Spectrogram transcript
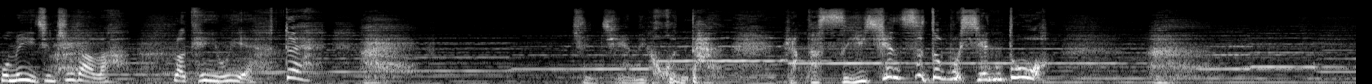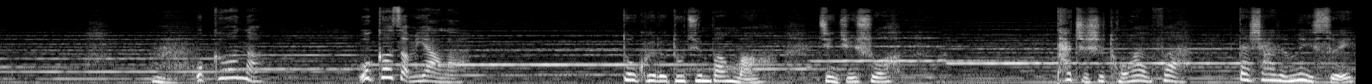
我们已经知道了，老天有眼。对。哎，俊杰那个混蛋，让他死一千次都不嫌多。嗯，我哥呢？我哥怎么样了？多亏了督军帮忙，警局说他只是同案犯，但杀人未遂。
